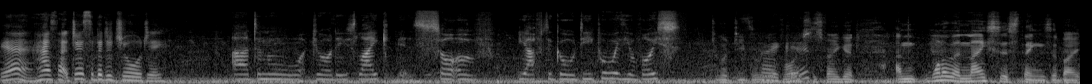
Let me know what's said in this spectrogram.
Yeah. How's that? Do us a bit of Geordie. I don't know what Geordie's like. It's sort of you have to go deeper with your voice. to go deeper in very your voice. good. It's very good. And one of the nicest things about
